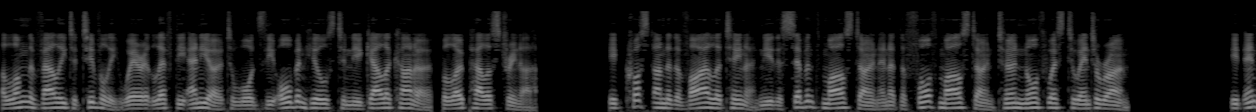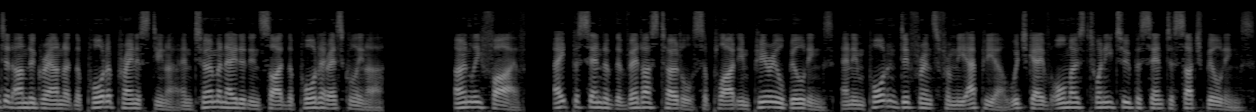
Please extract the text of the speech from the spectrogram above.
along the valley to Tivoli where it left the Anio towards the Alban Hills to near Gallicano, below Palestrina. It crossed under the Via Latina near the seventh milestone and at the fourth milestone turned northwest to enter Rome. It entered underground at the Porta Praenestina and terminated inside the Porta Esquilina. Only 5.8% of the Vetus total supplied imperial buildings, an important difference from the Appia which gave almost 22% to such buildings.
